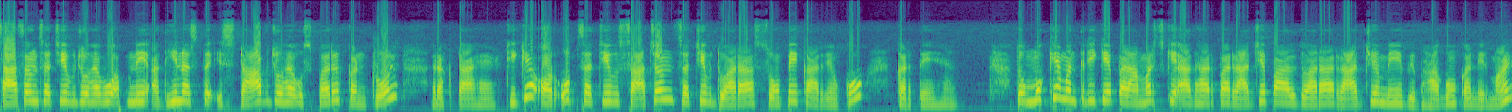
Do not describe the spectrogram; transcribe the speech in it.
शासन सचिव जो है, वो अपने अधीनस्थ स्टाफ जो है, उस पर कंट्रोल रखता है, ठीक है? और उप सचिव शासन सचिव द्वारा सौंपे कार्यों को करते हैं। तो मुख्यमंत्री के परामर्श के आधार पर राज्यपाल द्वारा राज्य में विभागों का निर्माण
